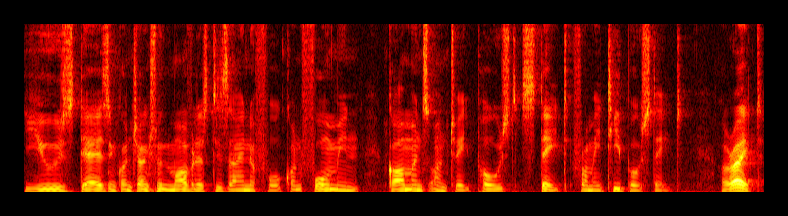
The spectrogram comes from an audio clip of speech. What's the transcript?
use DAZ in conjunction with Marvelous Designer for conforming garments onto a posed state from a T-pose state. Alright.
